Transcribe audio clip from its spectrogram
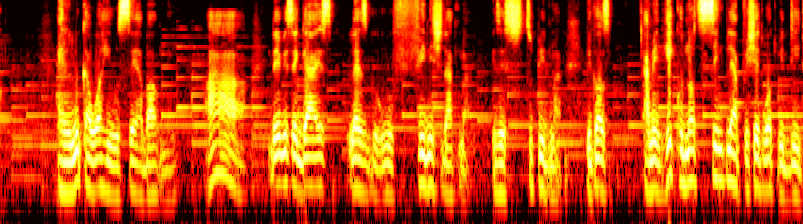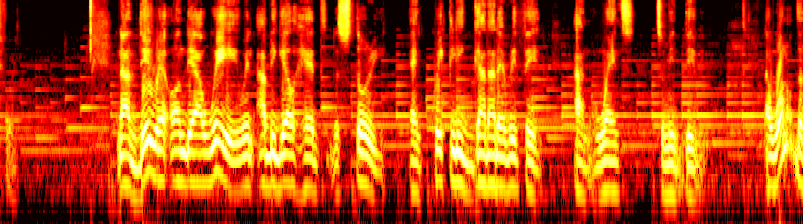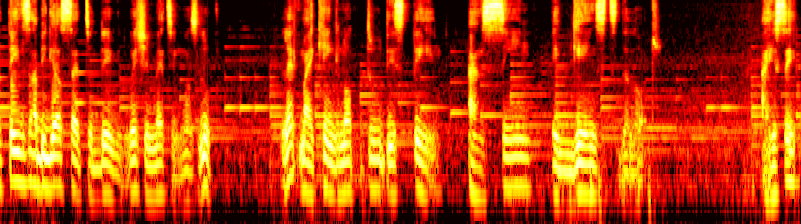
And look at what he will say about me. Ah, David said, guys, let's go. We'll finish that man. He's a stupid man. Because, I mean, he could not simply appreciate what we did for him. Now, they were on their way when Abigail heard the story and quickly gathered everything and went to meet David. Now, one of the things Abigail said to David when she met him was, Look, let my king not do this thing and sin against the Lord. Are you see?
